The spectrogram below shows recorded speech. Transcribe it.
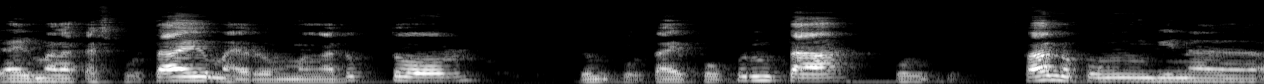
Dahil malakas po tayo, mayroong mga doktor, doon po tayo pupunta. Kung Paano kung hindi na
